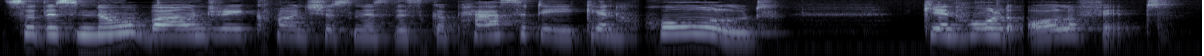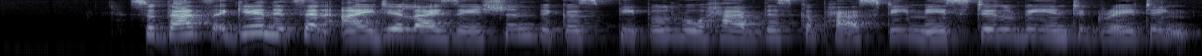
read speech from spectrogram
So, this no boundary consciousness, this capacity can hold can hold all of it. So that's again, it's an idealization because people who have this capacity may still be integrating.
